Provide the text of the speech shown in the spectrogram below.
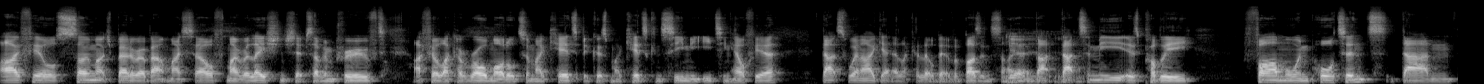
I feel so much better about myself. My relationships have improved. I feel like a role model to my kids because my kids can see me eating healthier. That's when I get like a little bit of a buzz inside. Yeah, yeah, that that to me is probably far more important than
